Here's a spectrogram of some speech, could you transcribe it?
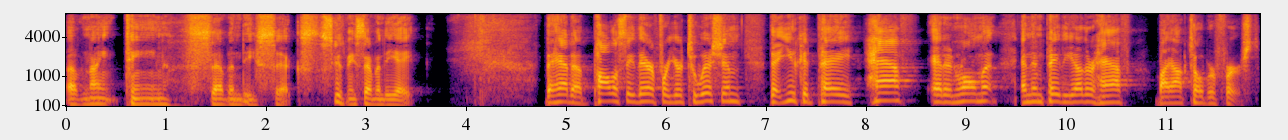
of 1976, excuse me, 78. They had a policy there for your tuition that you could pay half at enrollment and then pay the other half by October 1st.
